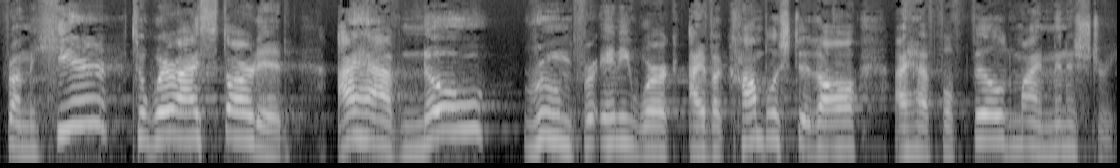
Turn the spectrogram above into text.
from here to where I started, I have no room for any work. I've accomplished it all. I have fulfilled my ministry.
